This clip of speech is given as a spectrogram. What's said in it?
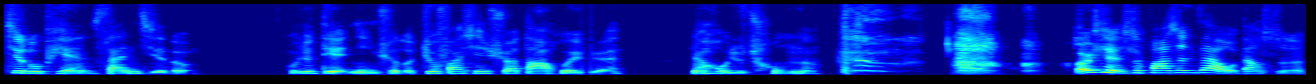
纪录片三集的，我就点进去了，就发现需要大会员，然后我就充了，而且是发生在我当时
